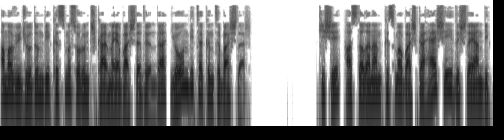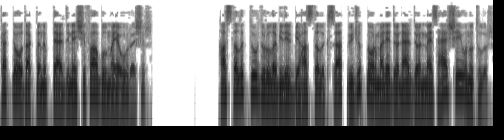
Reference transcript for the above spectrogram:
Ama vücudun bir kısmı sorun çıkarmaya başladığında, yoğun bir takıntı başlar. Kişi, hastalanan kısma başka her şeyi dışlayan dikkatle odaklanıp derdine şifa bulmaya uğraşır. Hastalık durdurulabilir bir hastalıksa, vücut normale döner dönmez her şey unutulur.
